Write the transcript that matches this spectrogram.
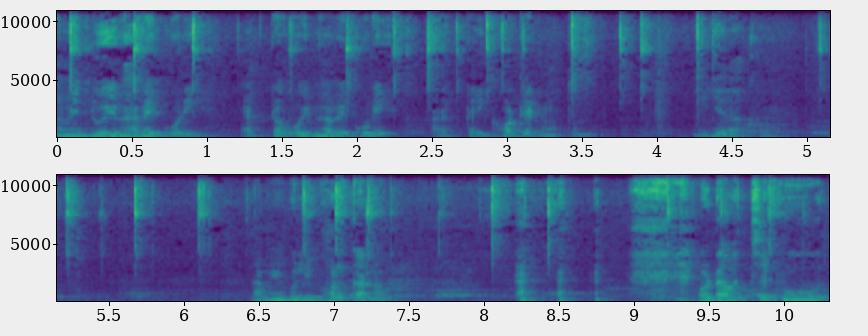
আমি দুইভাবে করি, একটা ওইভাবে করি আর একটা এই ঘটের মতন। এই যে দেখো, আমি বলি ভলকানো। ওটা হচ্ছে ভূত,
